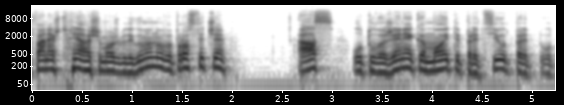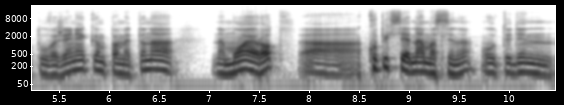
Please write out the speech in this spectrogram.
Това нещо нямаше, може би, да го има, но въпросът е, че аз от уважение към моите предци, от, пред, от уважение към паметта на, на моя род, а, купих си една маслина от един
